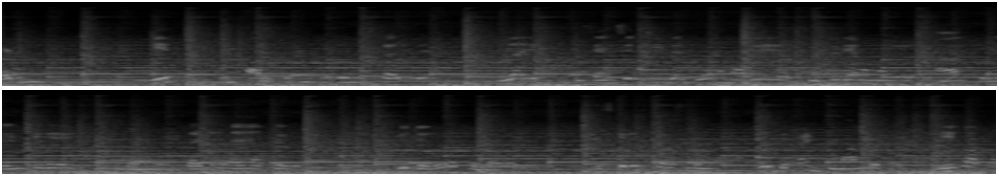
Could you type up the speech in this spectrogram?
बट ये फालतू की चीज़ों में स्ट्रेस है या एक इसेंशियल चीज़ है जो हमारे फ्यूचर या हमारे आज प्रेजेंट के लिए बेटर है या फिर जो ज़रूरत हो जाए उसके लिए स्ट्रेस लो वो डिपेंड हमारे ऊपर ये तो आपको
